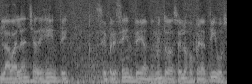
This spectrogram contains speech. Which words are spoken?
la avalancha de gente se presente al momento de hacer los operativos.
